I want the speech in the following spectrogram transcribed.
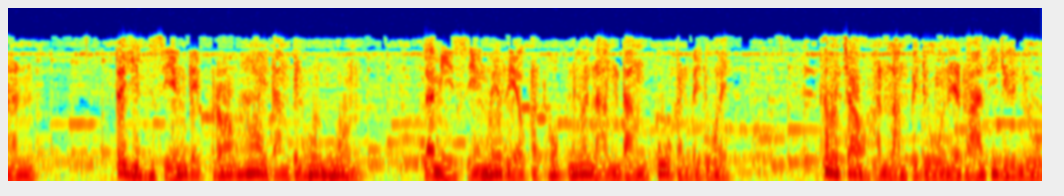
นั้นได้ยินเสียงเด็กร้องไห้ดังเป็นห่วงห่วงๆและมีเสียงไม้เรียวกระทบเนื้อหนังดังคู่กันไปด้วย ข้าพเจ้าหันหลังไปดูในร้านที่ยืนอยู่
